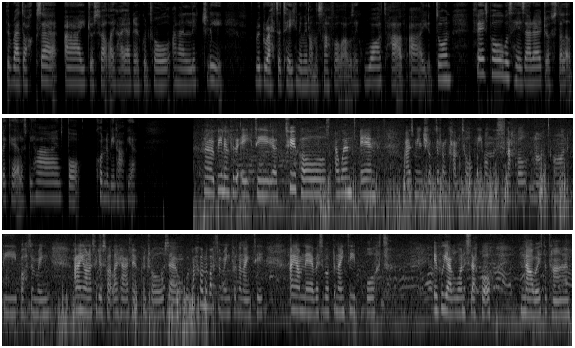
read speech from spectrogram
the red oxer, I just felt like I had no control, and I literally regretted taking him in on the snaffle. I was like, what have I done? First pole was his error, just a little bit careless behind, but couldn't have been happier. Uh, been in for the 80, had two poles. I went in as my instructor from camp told me on the snaffle, not on the bottom ring. And I honestly just felt like I had no control. So we're back on the bottom ring for the 90. I am nervous about the 90, but if we ever want to step up, now is the time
